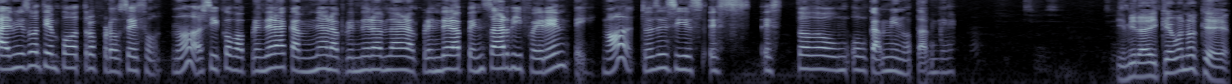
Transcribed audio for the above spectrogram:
al mismo tiempo otro proceso, ¿no? Así como aprender a caminar, aprender a hablar, aprender a pensar diferente, ¿no? Entonces sí es, es, es todo un camino también. Y mira, y qué bueno que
